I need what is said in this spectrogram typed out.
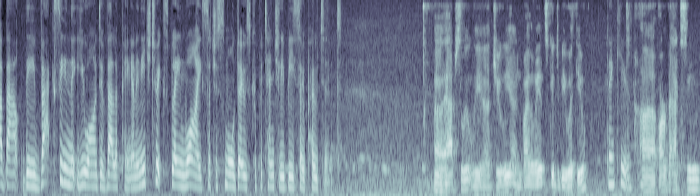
about the vaccine that you are developing, and I need you to explain why such a small dose could potentially be so potent. Uh, absolutely, uh, Julia. And by the way, it's good to be with you. Thank you. Uh, our vaccine,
